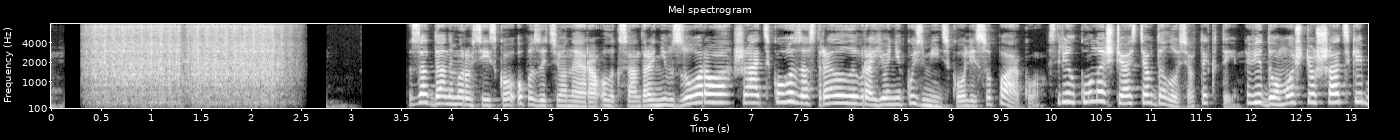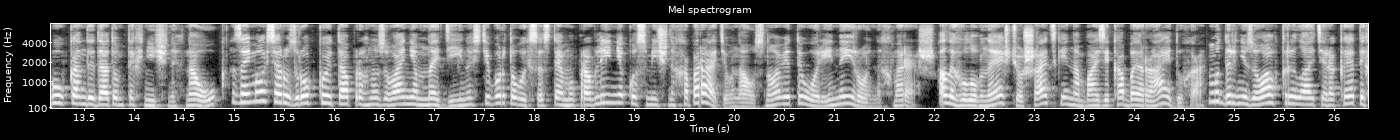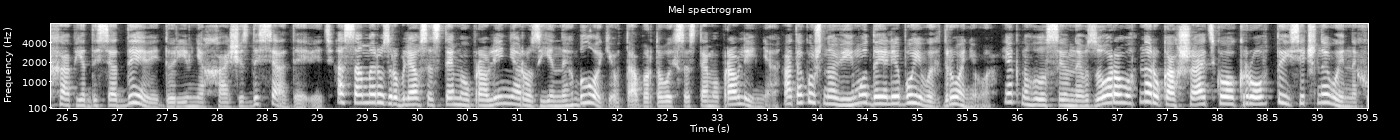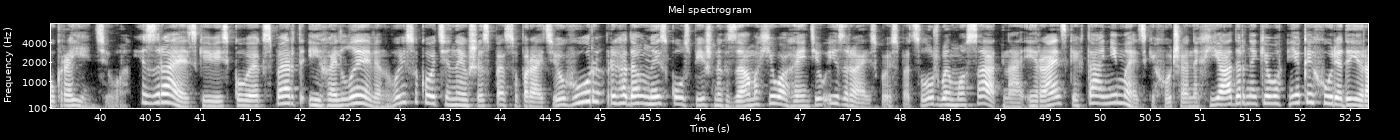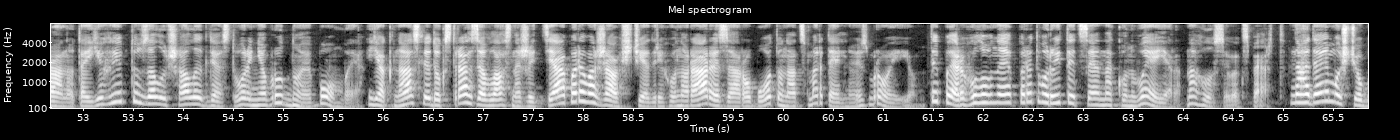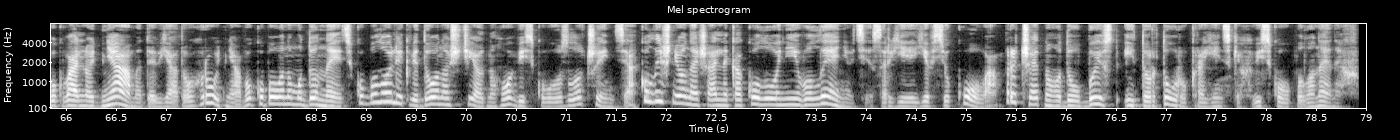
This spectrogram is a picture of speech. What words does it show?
За даними російського опозиціонера Олександра Нівзорова, Шацького застрелили в районі Кузьмінського лісопарку. Стрілку, на щастя, вдалося втекти. Відомо, що Шацький був кандидатом технічних наук, займався розробкою та прогнозуванням надійності бортових систем управління космічних апаратів на основі теорії нейронних мереж. Але головне, що Шацький на базі КБ Райдуха модернізував крилаті ракети Х-59 до рівня Х-69, а саме розробляв системи управління розгінних блоків та бортових систем управління а також нові моделі бойових дронів. Як наголосив Невзоров, на руках Шацького кров тисяч невинних українців. Ізраїльський військовий експерт Ігаль Левін, високо оцінивши спецоперацію ГУР, пригадав низку успішних замахів агентів ізраїльської спецслужби Мосад на іранських та німецьких учених ядерників, яких уряди Ірану та Єгипту залучали для створення брудної бомби. Як наслідок, страх за власне життя переважав щедрі гонорари за роботу над смертельною зброєю. Тепер головне перетворити це конвеєр, наголосив експерт. Нагадаємо, що буквально днями 9 грудня в окупованому Донецьку було ліквідовано ще одного військового злочинця, колишнього начальника колонії в Оленівці Сергія Євсюкова, причетного до вбивств і тортур українських військовополонених.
